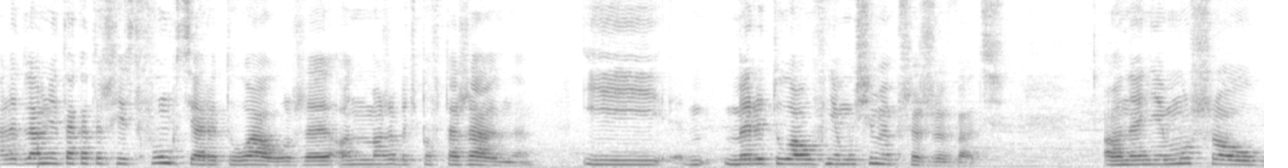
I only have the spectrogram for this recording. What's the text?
Ale dla mnie taka też jest funkcja rytuału, że on może być powtarzalny. I my rytuałów nie musimy przeżywać. One nie muszą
